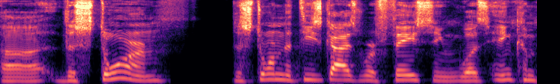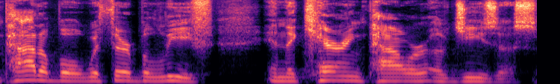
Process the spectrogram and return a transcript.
uh, the storm, the storm that these guys were facing, was incompatible with their belief in the caring power of Jesus.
